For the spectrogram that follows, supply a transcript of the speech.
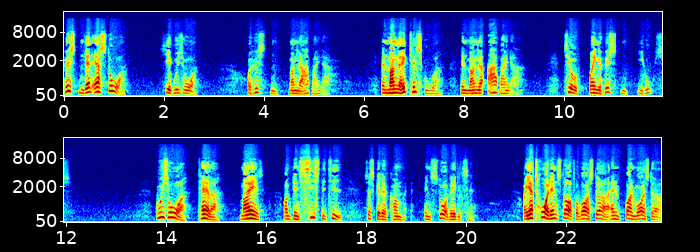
Høsten, den er stor, siger Guds ord. Og høsten mangler arbejdere. Den mangler ikke tilskuere. Den mangler arbejdere til at bringe høsten i hus. Guds ord taler meget om den sidste tid, så skal der komme en stor vækkelse. Og jeg tror, den står for vores dør, for en vores dør.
